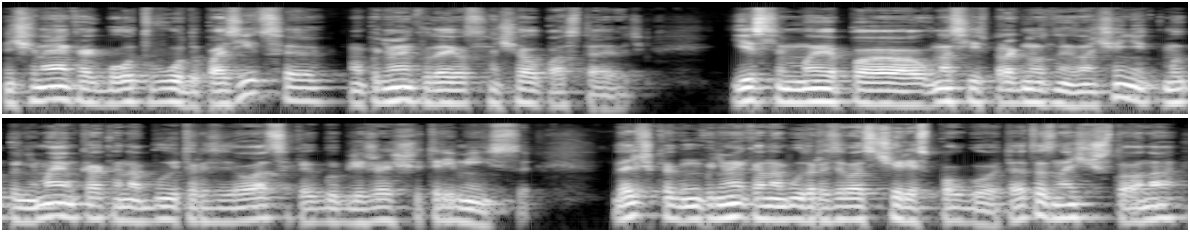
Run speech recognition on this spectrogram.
Начиная как бы от ввода позиции, мы понимаем, куда ее сначала поставить. Если мы по, у нас есть прогнозное значение, мы понимаем, как она будет развиваться как бы в ближайшие три месяца. Дальше как мы понимаем, как она будет развиваться через полгода. Это значит, что она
